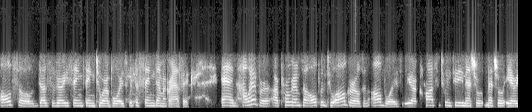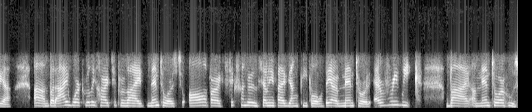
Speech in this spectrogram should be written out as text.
also does the very same thing to our boys with the same demographic. And however, our programs are open to all girls and all boys. We are across the Twin City metro, metro area. Um, but I work really hard to provide mentors to all of our 675 young people. They are mentored every week by a mentor who's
